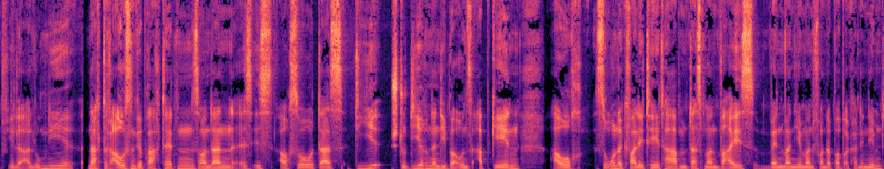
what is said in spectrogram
viele Alumni nach draußen gebracht hätten, sondern es ist auch so, dass die Studierenden, die bei uns abgehen, auch so eine Qualität haben, dass man weiß, wenn man jemand von der Popakademie nimmt,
